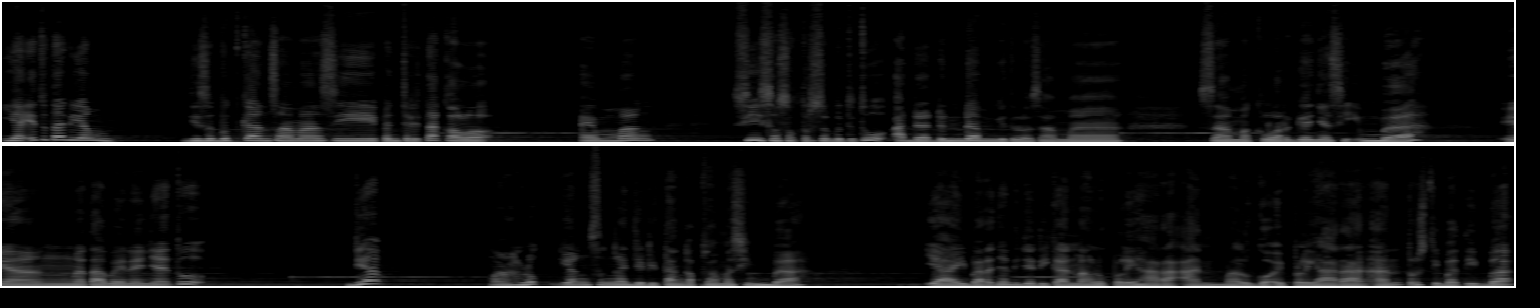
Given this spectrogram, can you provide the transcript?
ya itu tadi yang disebutkan sama si pencerita kalau emang si sosok tersebut itu ada dendam gitu loh sama sama keluarganya si Mbah yang notabene-nya itu dia makhluk yang sengaja ditangkap sama si Mbah ya ibaratnya dijadikan makhluk peliharaan, makhluk goib peliharaan terus tiba-tiba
